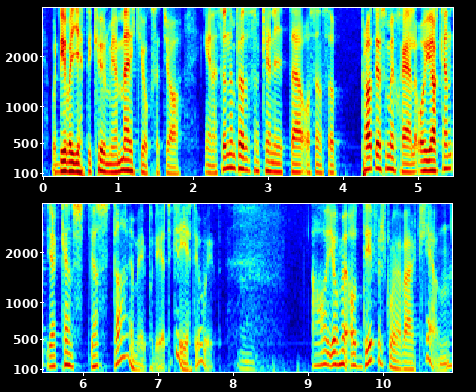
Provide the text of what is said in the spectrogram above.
Och det var jättekul, men jag märker ju också att jag ena stunden pratar som Carnita och sen så pratar jag som mig själv och jag kan, jag kan, jag stör mig på det. Jag tycker det är jättejobbigt. Ja, ja men, och det förstår jag verkligen.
